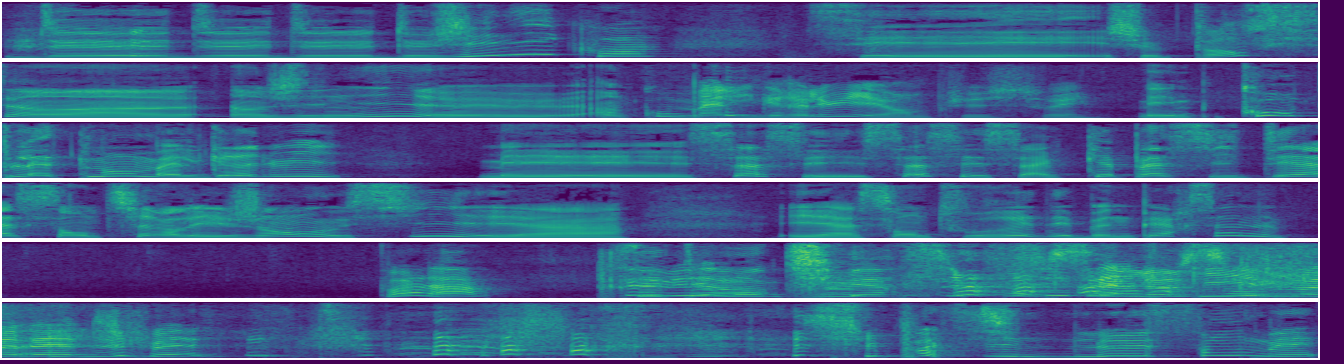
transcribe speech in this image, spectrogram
de, de, de, de génie, quoi. C'est, je pense que c'est un, un génie euh, incompris, Malgré lui, en plus, oui. mais complètement malgré lui. Mais ça, c'est ça, c'est sa capacité à sentir les gens aussi et à, et à s'entourer des bonnes personnes. Voilà. Très C'était bien. mon petit- Merci pour ces leçons de management. Je sais pas si une leçon, mais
